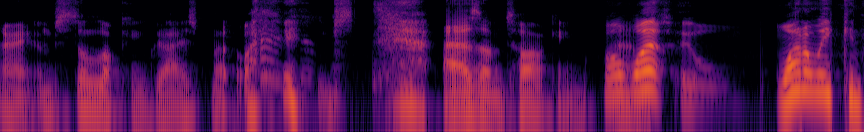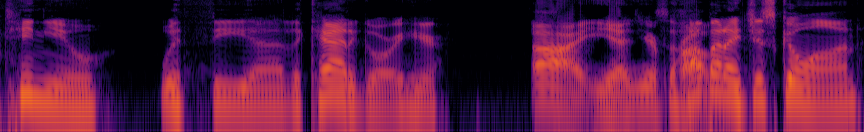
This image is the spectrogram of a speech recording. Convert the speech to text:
all right, I'm still looking, guys. By the way, as I'm talking. Well, Um, what? Why don't we continue with the uh, the category here? All right, yeah, you're. So how about I just go on,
